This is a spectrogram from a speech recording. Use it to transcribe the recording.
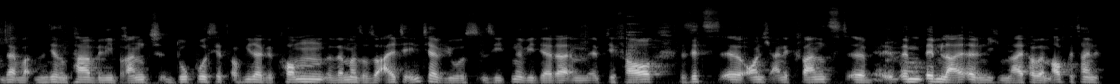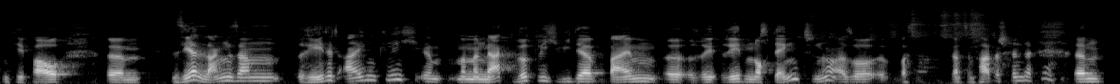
da sind ja so ein paar Willy Brandt-Dokus jetzt auch wieder gekommen, wenn man so, so alte Interviews sieht, ne, wie der da im TV sitzt, äh, ordentlich eine quanzt, äh, im, im Live, äh, nicht im Live, aber im aufgezeichneten TV. Ähm, sehr langsam redet eigentlich. Ähm, man, man, merkt wirklich, wie der beim äh, Reden noch denkt, ne? also äh, was ich ganz sympathisch finde. Ja. Ähm,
